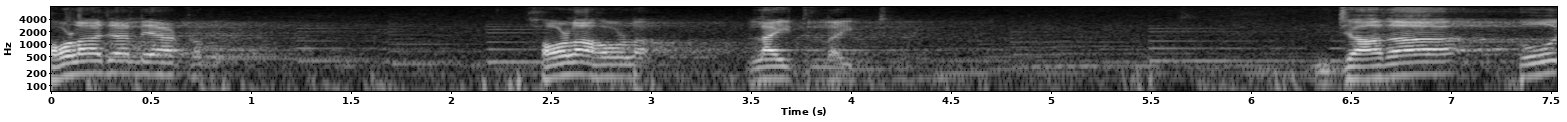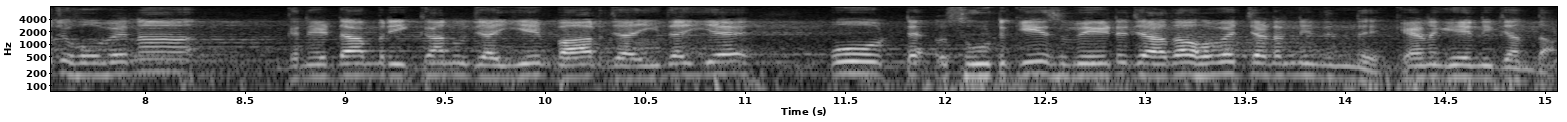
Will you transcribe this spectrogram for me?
ਹੌਲਾ ਜਾ ਲਿਆ ਕਰੋ। ਹੌਲਾ ਹੌਲਾ ਲਾਈਟ ਲਾਈਟ ਜ਼ਿਆਦਾ ਬੋਝ ਹੋਵੇ ਨਾ, ਕੈਨੇਡਾ, ਅਮਰੀਕਾ ਨੂੰ ਜਾਈਏ, ਬਾਹਰ ਜਾਈਦਾ ਹੀ ਹੈ, ਉਹ ਟ- ਸੂਟਕੇਸ weight ਜ਼ਿਆਦਾ ਹੋਵੇ ਚੜਨ ਨਹੀਂ ਦਿੰਦੇ, ਕਹਿਣਗੇ ਇਹ ਨਹੀਂ ਜਾਂਦਾ।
